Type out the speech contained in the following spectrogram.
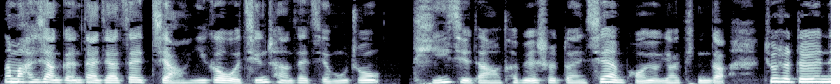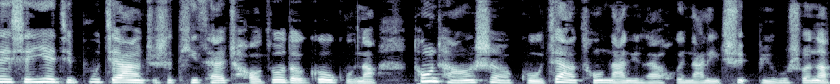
那么还想跟大家再讲一个我经常在节目中提及的，特别是短线朋友要听的，就是对于那些业绩不佳、只是题材炒作的个股呢，通常是股价从哪里来回哪里去。比如说呢，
